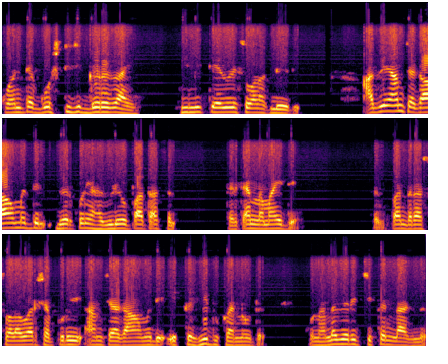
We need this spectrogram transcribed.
कोणत्या गोष्टीची गरज आहे ही मी त्यावेळेस ओळखली होती. आजही आमच्या गावामध्ये जर कोणी हा व्हिडिओ पाहत असेल तर त्यांना माहिती आहे. तर पंधरा सोळा वर्षापूर्वी आमच्या गावामध्ये एकही दुकान नव्हतं. कोणाला जरी चिकन लागलं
